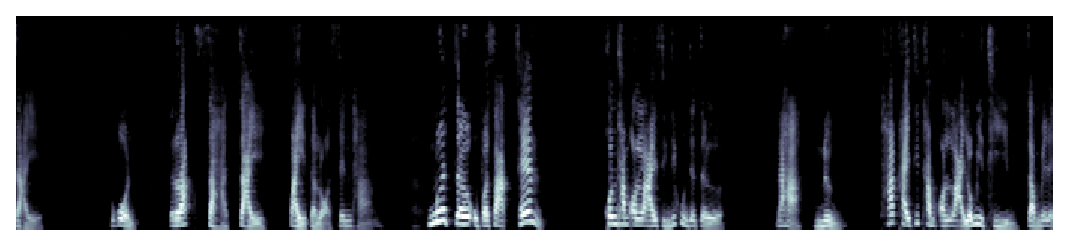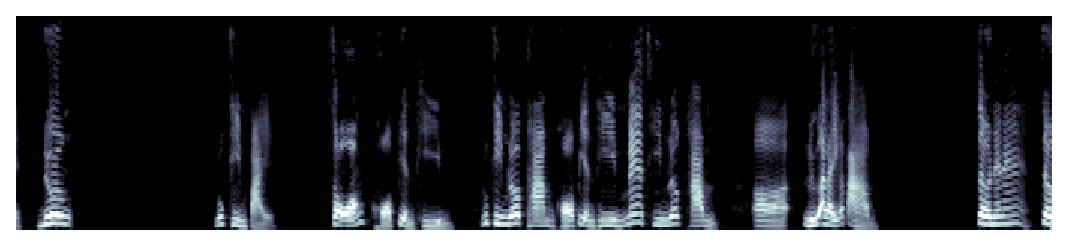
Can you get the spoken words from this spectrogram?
ใจ ทุกคนรักษาใจไปตลอดเส้นทาง เมื่อเจออุปสรรค เช่น คนทำออนไลน์สิ่งที่คุณจะเจอนะคะหนึ่งถ้าใครที่ทำออนไลน์แล้วมีทีมจำไว้เลยหนึ่ง ลูกทีมไปสองขอเปลี่ยนทีม ลูกทีมเลิกทำขอเปลี่ยนทีม แม่ทีมเลิกทำหรืออะไรก็ตาม เจอแน่ๆ เจอ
